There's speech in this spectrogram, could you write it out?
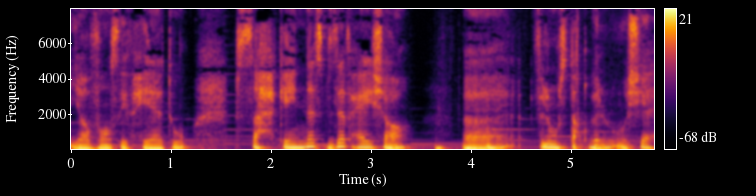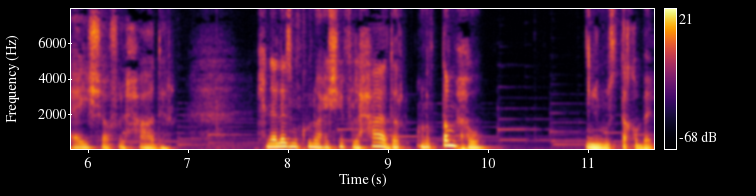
يافونسي في حياته. بصح كاين ناس بزاف عايشة آه، في المستقبل وماشي عايشة في الحاضر. إحنا لازم نكونوا عايشين في الحاضر ونطمحوا للمستقبل.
